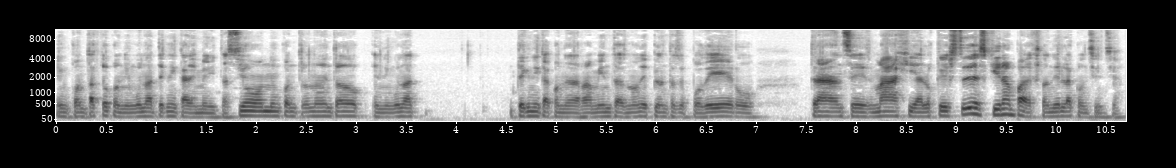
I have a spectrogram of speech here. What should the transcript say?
en contacto con ninguna técnica de meditación, no, no he entrado en ninguna técnica con herramientas, ¿no? De plantas de poder o trances, magia, lo que ustedes quieran para expandir la conciencia.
